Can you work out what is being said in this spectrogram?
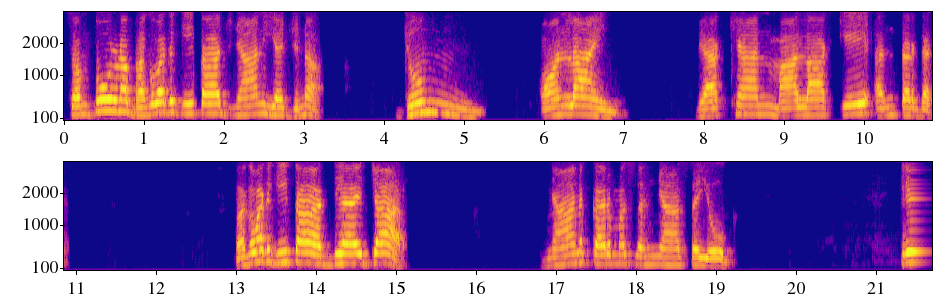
संपूर्ण भगवद गीता ज्ञान यज्ञ, जूम ऑनलाइन व्याख्यान माला के अंतर्गत। भगवत गीता अध्याय चार ज्ञान कर्म संन्यास योग के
